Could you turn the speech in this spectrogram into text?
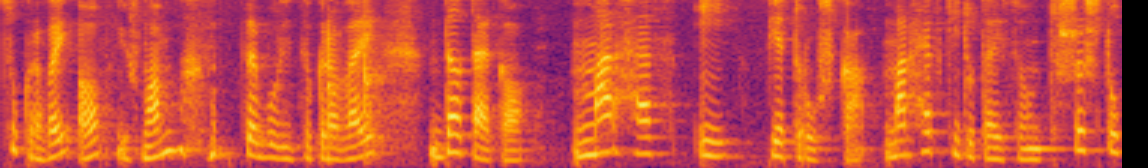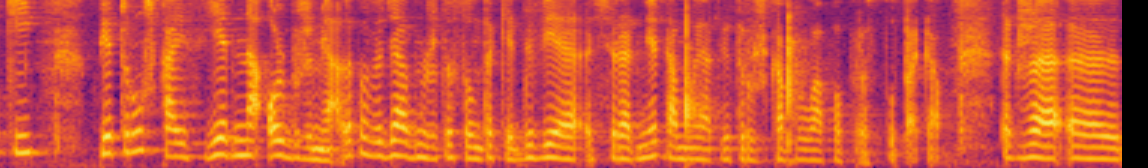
cukrowej, o już mam, cebuli cukrowej. Do tego marchew i pietruszka. Marchewki tutaj są trzy sztuki, pietruszka jest jedna olbrzymia, ale powiedziałabym, że to są takie dwie średnie. Ta moja pietruszka była po prostu taka. Także e,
